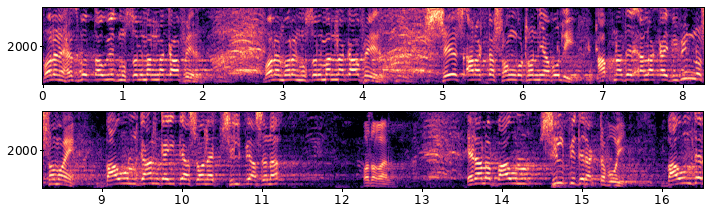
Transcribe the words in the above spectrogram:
বলেন, হেজবুত তাওহিদ মুসলমান না কাফের? বলেন বলেন, মুসলমান না কাফের? শেষ আর একটা সংগঠন নিয়ে বলি, আপনাদের এলাকায় বিভিন্ন সময় বাউল গান গাইতে আসে, অনেক শিল্পী আসে না? কত না। এটা হলো বাউল শিল্পীদের একটা বই। বাউলদের,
